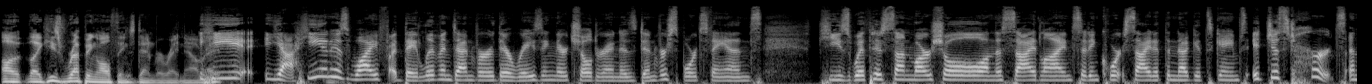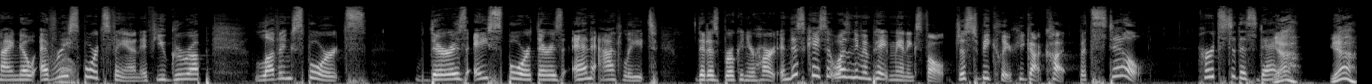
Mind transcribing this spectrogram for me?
uh, like he's repping all things Denver right now, right? He, yeah, he and his wife, they live in Denver. They're raising their children as Denver sports fans. He's with his son Marshall on the sideline, sitting courtside at the Nuggets games. It just hurts. And I know every sports fan, if you grew up loving sports, there is a sport, there is an athlete that has broken your heart. In this case, it wasn't even Peyton Manning's fault. Just to be clear, he got cut, but still hurts to this day. Yeah, yeah.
